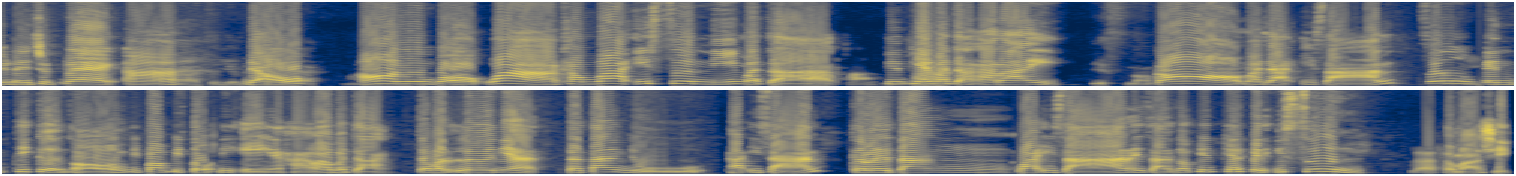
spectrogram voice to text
อยู่ในชุดแรกอ่าอาจจะอยู่ในเดี๋ยวชุแรกอ๋อลืมบอกว่าคำว่าอีซึนนี้มาจากเพี้ยนเพี้ยนๆมาจากอะไร Isn't ก็มาจากอีสาน ซึ่งเป็นที่เกิดของพี่ป้อมพี่โตนี่เองอะค่ะว่ามาจากจังหวัดเลยเนี่ยจะตั้งอยู่ภาคอีสานก็เลยตั้งว่าอีสานอีสานก็เพี้ยนเพี้ยนๆเป็นอีซึน และสมาชิก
